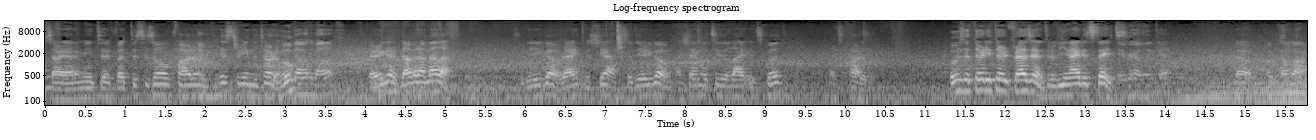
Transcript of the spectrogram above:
sorry, I don't mean to, but this is all part of history in the Torah. Who? David Melech? Very good. David HaMelech. So there you go, right? Mashiach. So there you go. Hashem will see the light. It's good. That's part of it. Who's the 33rd president of the United States? Abraham Lincoln? No. Oh, come on.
